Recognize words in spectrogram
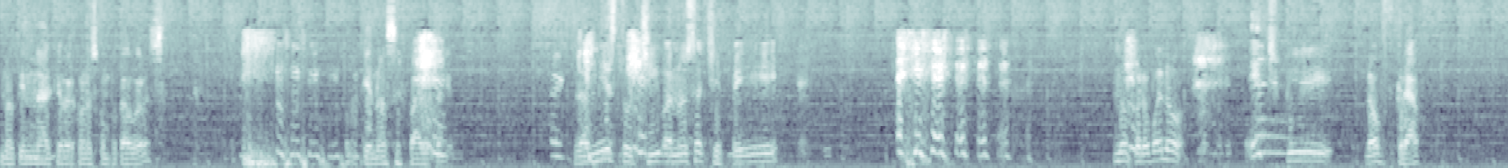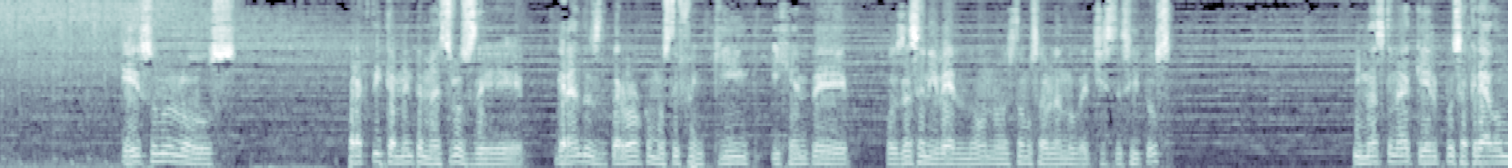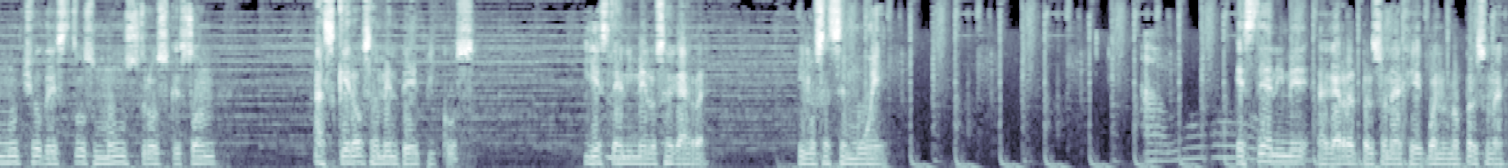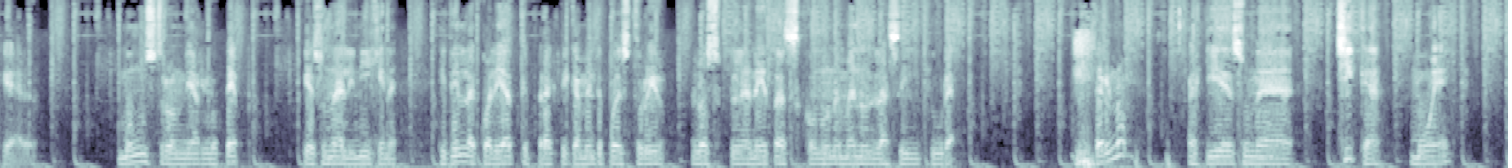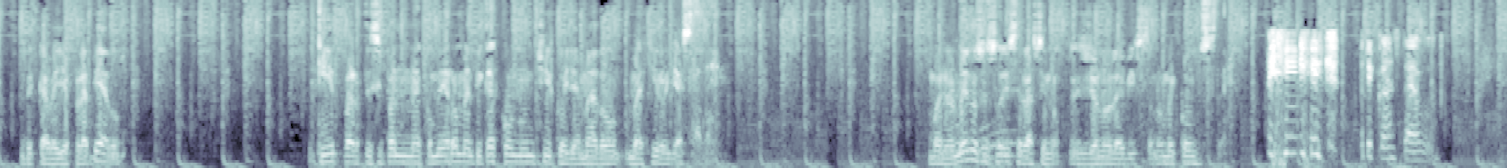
No tiene nada que ver con las computadoras. porque no hace falta. La mía es Toshiba, no es HP. No, pero bueno, HP Lovecraft es uno de los prácticamente maestros de grandes de terror como Stephen King y gente pues de ese nivel, ¿no? No estamos hablando de chistecitos. Y más que nada que él pues ha creado mucho de estos monstruos que son asquerosamente épicos. Y este anime los agarra y los hace mue. Au. Este anime agarra al personaje, bueno, no personaje, al monstruo Nyarlathotep, que es una alienígena, que tiene la cualidad que prácticamente puede destruir los planetas con una mano en la cintura. Pero no, aquí es una chica Moe de cabello plateado que participa en una comedia romántica con un chico llamado Mahiro Yasada. Bueno, al menos eso dice la sinopsis, yo no la he visto, no me consta. Te consta.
